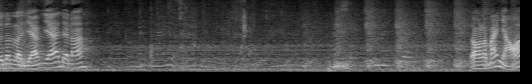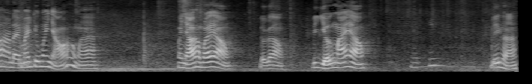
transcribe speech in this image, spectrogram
Cho nên là giảm giá cho nó. Toàn là máy nhỏ ở đây mấy chú máy nhỏ không à máy nhỏ không lấy không? Được không? Biết dưỡng máy không? Biết. Hả?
